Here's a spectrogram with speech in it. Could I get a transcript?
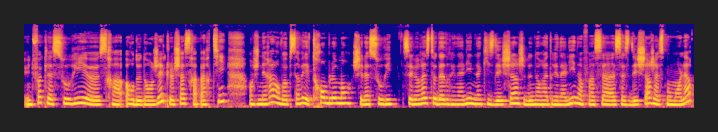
une fois que la souris euh, sera hors de danger, que le chat sera parti, en général, on va observer des tremblements chez la souris. C'est le reste d'adrénaline qui se décharge, de noradrénaline, enfin ça, ça se décharge à ce moment-là.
